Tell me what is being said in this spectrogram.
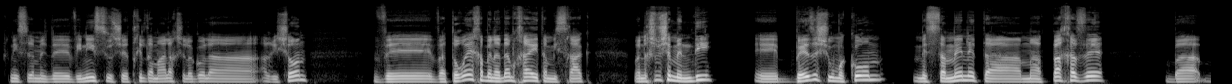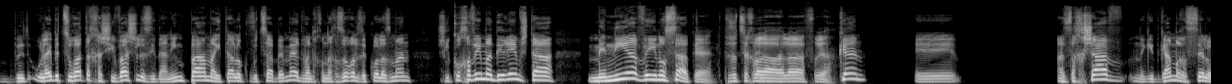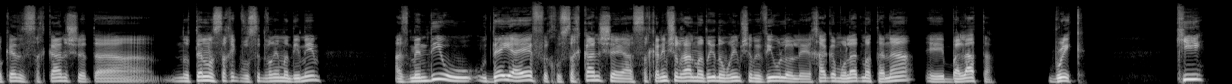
הכניס ויניסיוס שהתחיל את המהלך של הגול הראשון, ו... ואתה רואה איך הבן אדם חי את המשחק, ואני חושב שמנדי אה, באיזשהו מקום מסמן את המהפך הזה, ב... ב... אולי בצורת החשיבה של זידן, אם פעם הייתה לו קבוצה באמת, ואנחנו נחזור על זה כל הזמן, של כוכבים אדירים שאתה מניע והיא נוסעת. כן, פשוט צריך לא לא להפריע. כן. אה, אז עכשיו, נגיד גם מרסלו, כן, זה שחקן שאתה נותן לו לשחק ועושה דברים מדהימים, אז מנדי הוא, הוא די ההפך, הוא שחקן שהשחקנים של ריאל מדריד אומרים שהם הביאו לו לחג המולד מתנה אה, בלטה, בריק. כי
